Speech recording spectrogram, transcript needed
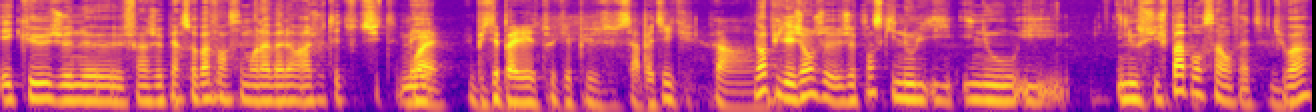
et que je ne enfin, je perçois pas forcément la valeur ajoutée tout de suite. Mais Ouais. Et puis, c'est pas les trucs les plus sympathiques. Enfin, Non, puis les gens, je, je pense qu'ils nous, ils, ils nous, ils, ils nous suivent pas pour ça en fait, Mm. tu vois.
